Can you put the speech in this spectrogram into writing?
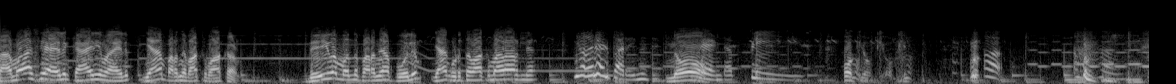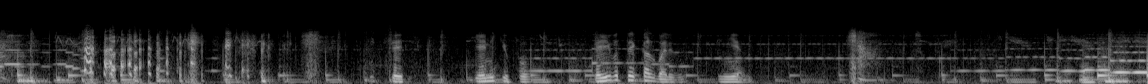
തമാശയായാലും കാര്യമായാലും ഞാൻ പറഞ്ഞ വാക്ക് വാക്കാണ്. ദൈവം വന്ന് പറഞ്ഞാൽ പോലും ഞാൻ കൊടുത്ത വാക്ക് മാറാറില്ല. ഞാനാണ് പറയുന്നത് നോ വേണ്ട പ്ലീസ് ഓക്കെ ഓക്കെ ഓക്കെ ശരി. എനിക്കിപ്പോ ദൈവത്തെക്കാൾ വലുത് നീയാണ്. അപ്പോൾ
